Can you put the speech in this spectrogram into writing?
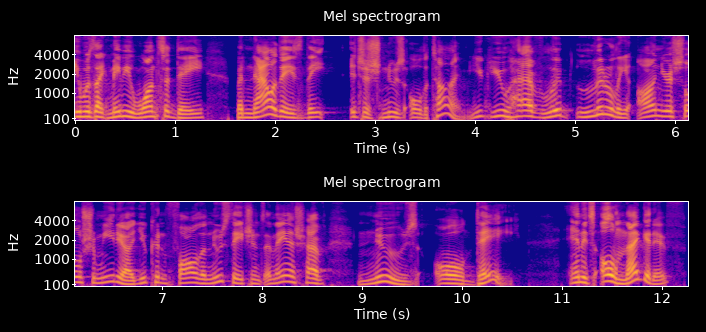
it was like maybe once a day. But nowadays they it's just news all the time. You you have li- literally on your social media, you can follow the news stations, and they just have news all day, and it's all negative,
